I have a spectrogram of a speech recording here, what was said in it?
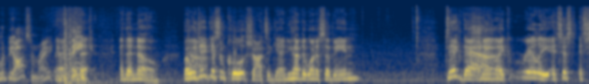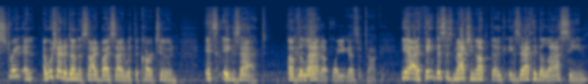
Would be awesome right and, And, and think then, and then no, but we did get some cool shots again. You have the one of Sabine. Dig that. I mean, like really, it's just it's straight. And I wish I'd have done the side by side with the cartoon. It's exact of the last. up while you guys are talking. Yeah, I think this is matching up the exactly the last scene,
